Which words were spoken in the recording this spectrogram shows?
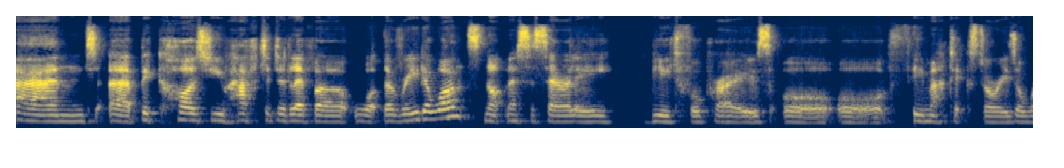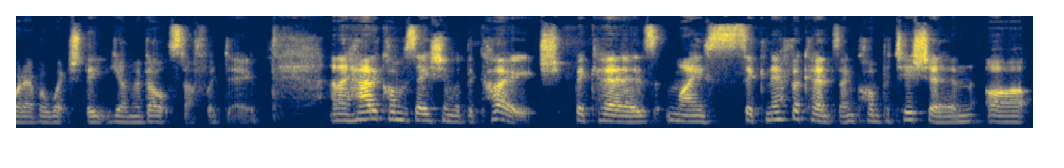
and uh, because you have to deliver what the reader wants, not necessarily beautiful prose or or thematic stories or whatever which the young adult stuff would do and i had a conversation with the coach because my significance and competition are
